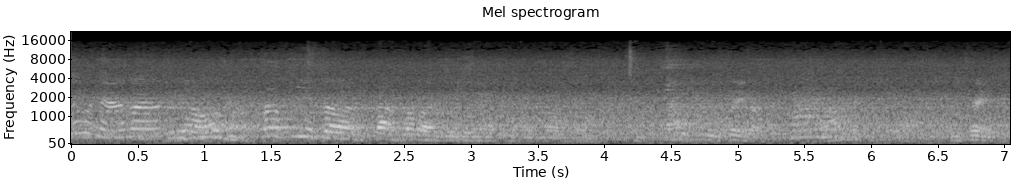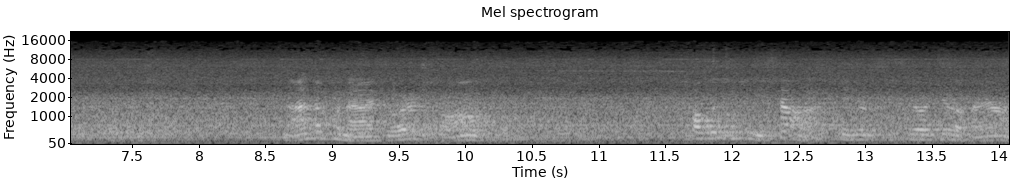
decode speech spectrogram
那么难吗？对呀，我他自己在在坐了，就三十五岁了，啊，五岁。难的不难，主要是长。超过一米以上了，这就是就是这个好像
